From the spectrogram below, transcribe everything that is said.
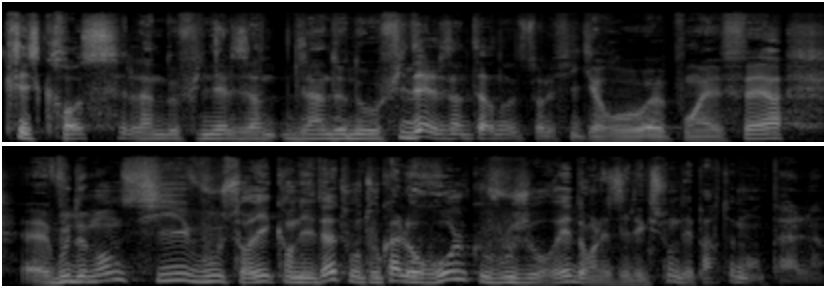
Chris Cross, l'un de, nos fidèles- internautes sur le Figaro.fr, euh, vous demande si vous seriez candidate, ou en tout cas le rôle que vous jouerez dans les élections départementales.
